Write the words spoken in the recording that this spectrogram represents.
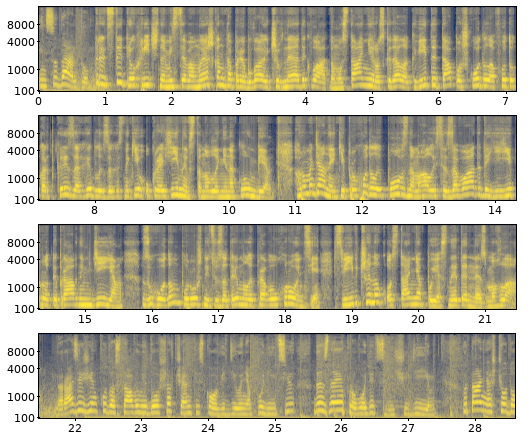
інциденту. 33-річна місцева мешканка, перебуваючи в неадекватному стані, розкидала квіти та пошкодила фотокартки загиблих захисників України, встановлені на клумбі. Громадяни, які проходили повз, намагалися завадити її протиправним діям. Згодом порушницю затримали правоохоронці. Свій вчинок остання пояснити не змогла. Наразі жінку доставили до Шевченківського відділення поліції, де з нею проводять слідчі дії. Питання щодо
